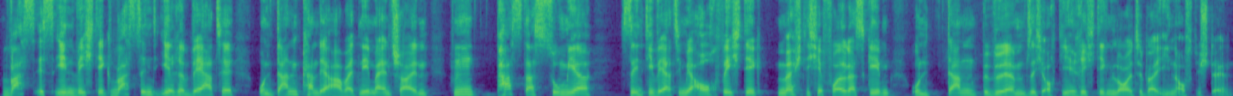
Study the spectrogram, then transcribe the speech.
was ist Ihnen wichtig, was sind Ihre Werte und dann kann der Arbeitnehmer entscheiden, hm, passt das zu mir, sind die Werte mir auch wichtig, möchte ich hier Vollgas geben und dann bewerben sich auch die richtigen Leute bei Ihnen auf die Stellen.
